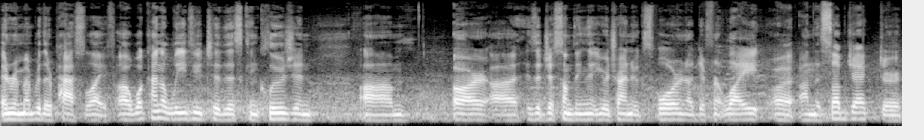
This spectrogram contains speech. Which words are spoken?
and remember their past life. Uh, what kind of leads you to this conclusion? Um, or uh, is it just something that you were trying to explore in a different light uh, on the subject? Or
